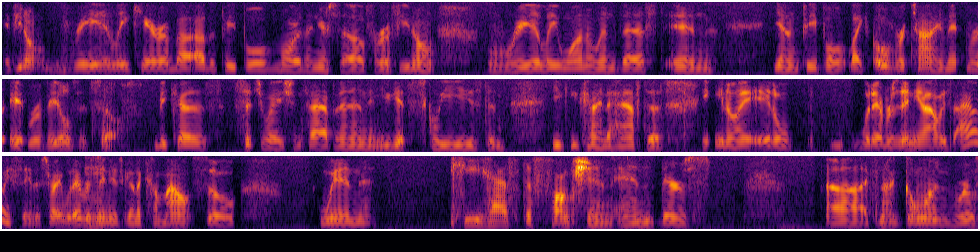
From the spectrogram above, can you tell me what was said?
if you don't really care about other people more than yourself, or if you don't really want to invest in young people, like over time, it re- it reveals itself because situations happen and you get squeezed and you you kind of have to you know it'll whatever's in you I always I always say this right whatever's mm-hmm. in you is going to come out so when he has to function and there's uh, it's not going real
